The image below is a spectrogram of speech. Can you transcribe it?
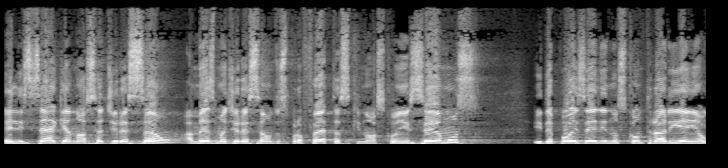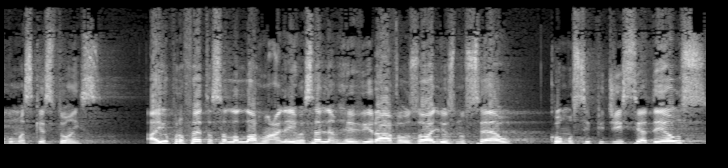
ele segue a nossa direção, a mesma direção dos profetas que nós conhecemos, e depois ele nos contraria em algumas questões. Aí o profeta sallallahu alaihi wasallam revirava os olhos no céu, como se pedisse a Deus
